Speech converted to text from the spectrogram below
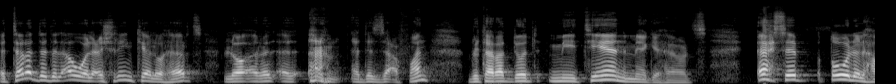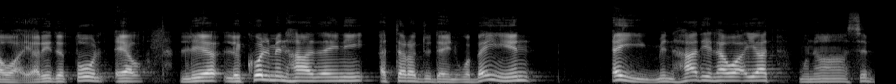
التردد الأول 20 كيلو هرتز لو أدز عفوا بتردد 200 ميجا هرتز احسب طول الهواء أريد الطول L لكل من هذين الترددين وبين أي من هذه الهوائيات مناسب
